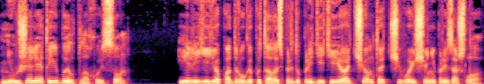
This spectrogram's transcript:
Неужели это и был плохой сон? Или ее подруга пыталась предупредить ее о чем-то, чего еще не произошло?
